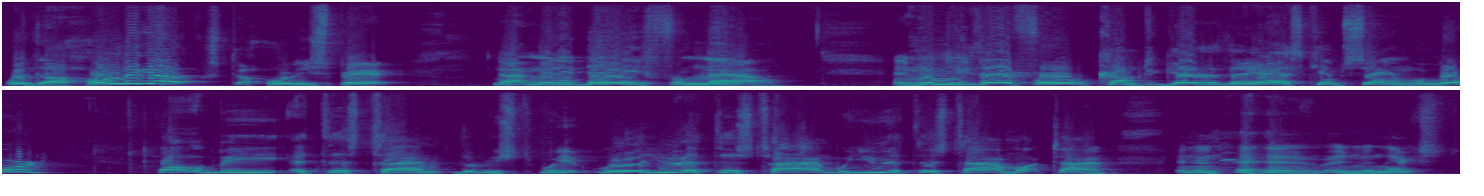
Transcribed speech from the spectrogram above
with the Holy Ghost, the Holy Spirit, not many days from now. And when you therefore come together, they ask him, saying, Well, Lord, what will be at this time? The will you at this time? Will you at this time? What time? In the, in the next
